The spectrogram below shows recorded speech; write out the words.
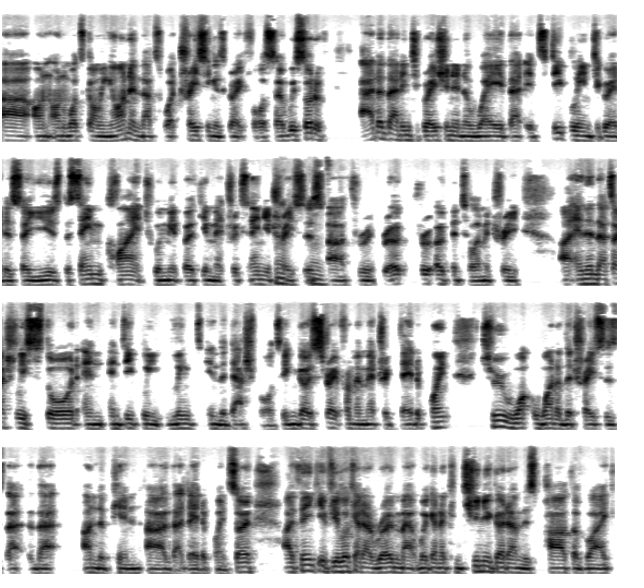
uh, on, on what's going on. And that's what tracing is great for. So we sort of added that integration in a way that it's deeply integrated. So you use the same client to emit both your metrics and your mm, traces mm-hmm. uh, through, through, through OpenTelemetry. Uh, and then that's actually stored and, and deeply linked in the dashboard. So you can go straight from a metric data point to one of the traces that, that underpin uh, that data point. So I think if you look at our roadmap, we're going to continue to go down this path of like,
